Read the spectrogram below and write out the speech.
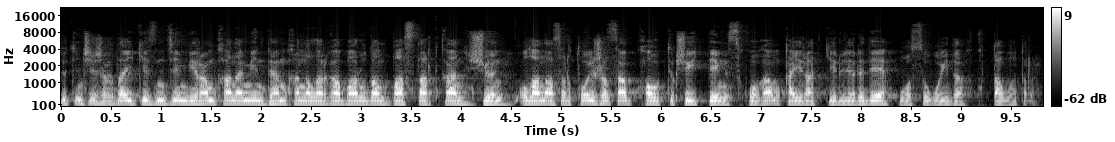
төтенше жағдай кезінде мейрамхана мен дәмханаларға барудан бас тартқан жөн. Ұлан асыр той жасап қауіпті күшейтпеңіз қоғам қайраткерлері де осы ойды құптап отыр.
